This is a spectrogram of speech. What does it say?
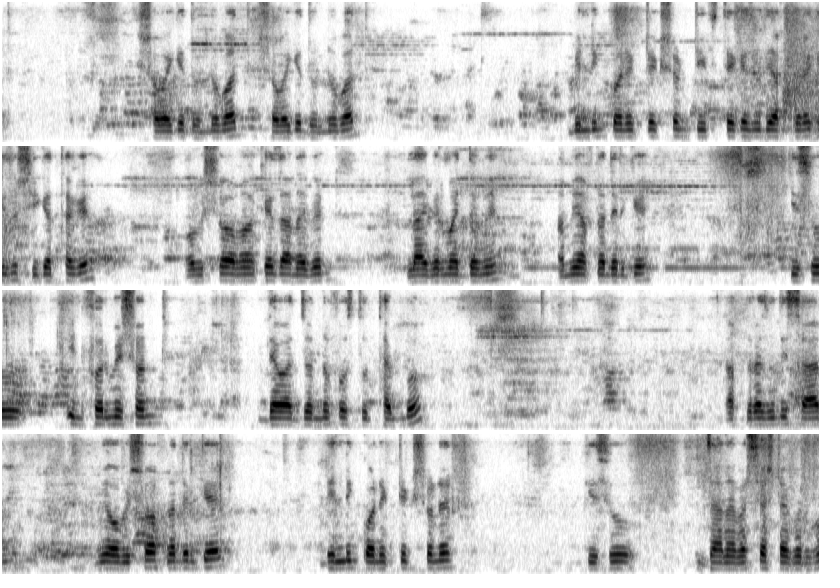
সবাইকে ধন্যবাদ। সবাইকে ধন্যবাদ। বিল্ডিং কনেকট্রেকশন টিপস থেকে যদি আপনারা কিছু শিকার থাকে অবশ্য আমাকে জানাবেন লাইভের মাধ্যমে। আমি আপনাদেরকে কিছু ইনফরমেশন দেওয়ার জন্য প্রস্তুত থাকব। আপনারা যদি চান, আমি অবশ্য আপনাদেরকে বিল্ডিং কনেকট্রেকশনের কিছু জানাবার চেষ্টা করব।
